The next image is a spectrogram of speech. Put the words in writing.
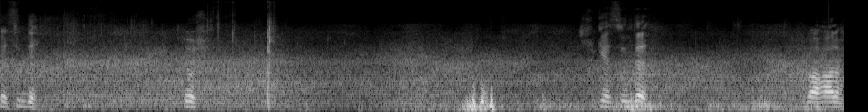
Kesildi. Dur. Su kesildi. Bakalım.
